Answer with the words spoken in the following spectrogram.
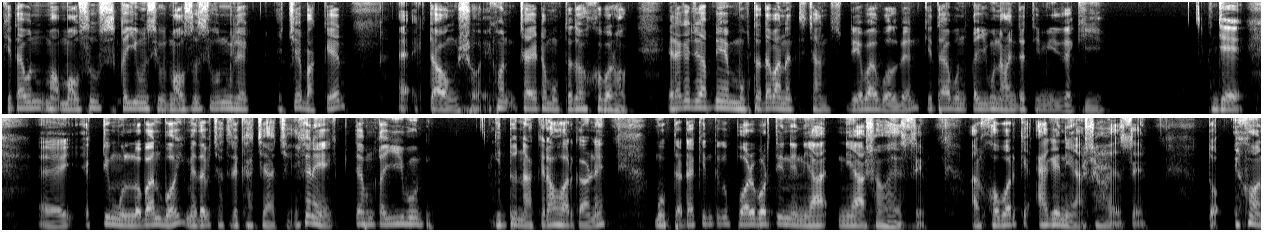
কিতাবুন মাউসুস কাইয়ুমুন সিবুন মাউসুস সিবুন মিলে হচ্ছে বাক্যের একটা অংশ। এখন চাই এটা মুক্তাদা খবর হোক। এটাকে যদি আপনি মুক্তাদা বানাতে চান এবার বলবেন, কিতাবুন কাইয়ুমুন আইন্দা তিমি দেখি, যে একটি মূল্যবান বই মেধাবী ছাত্রের কাছে আছে। এখানে তেমন কাইবুন কিন্তু নাকেরা হওয়ার কারণে মুক্তাটা কিন্তু পরবর্তী নেয়া- নিয়ে আসা হয়েছে। আর খবরকে আগে নিয়ে আসা হয়েছে। তো এখন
